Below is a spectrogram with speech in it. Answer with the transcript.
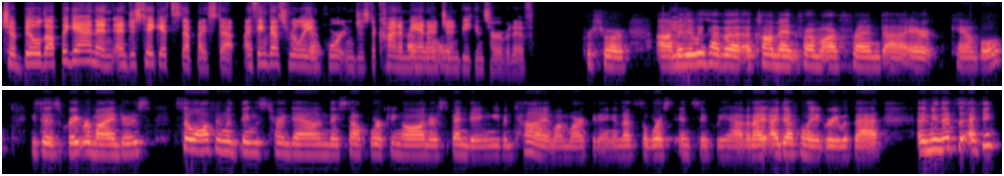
to build up again and and just take it step by step i think that's really Yeah. important just to kind of manage and be conservative For sure. Um, Yeah. And then we have a, a comment from our friend uh, Eric Campbell. He says, Great reminders. So often when things turn down, they stop working on or spending even time on marketing. And that's the worst instinct we have. And I, I definitely agree with that. And I mean, that's, I think,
